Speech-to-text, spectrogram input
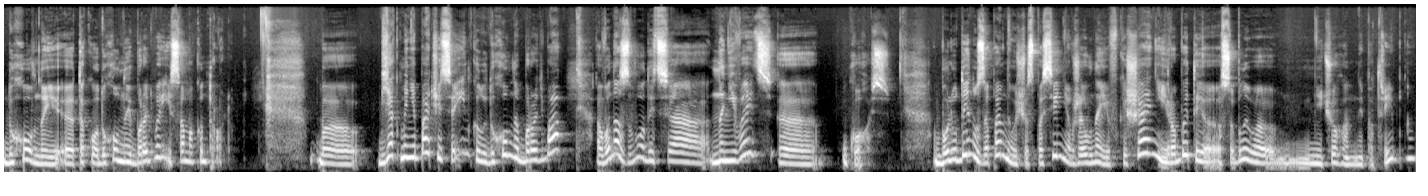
духовної, такої такого, духовної боротьби і самоконтролю. Е, Як мені бачиться, інколи духовна боротьба вона зводиться на нівець е, у когось. Бо людину запевнили, що спасіння вже у неї в кишені, і робити особливо нічого не потрібно.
